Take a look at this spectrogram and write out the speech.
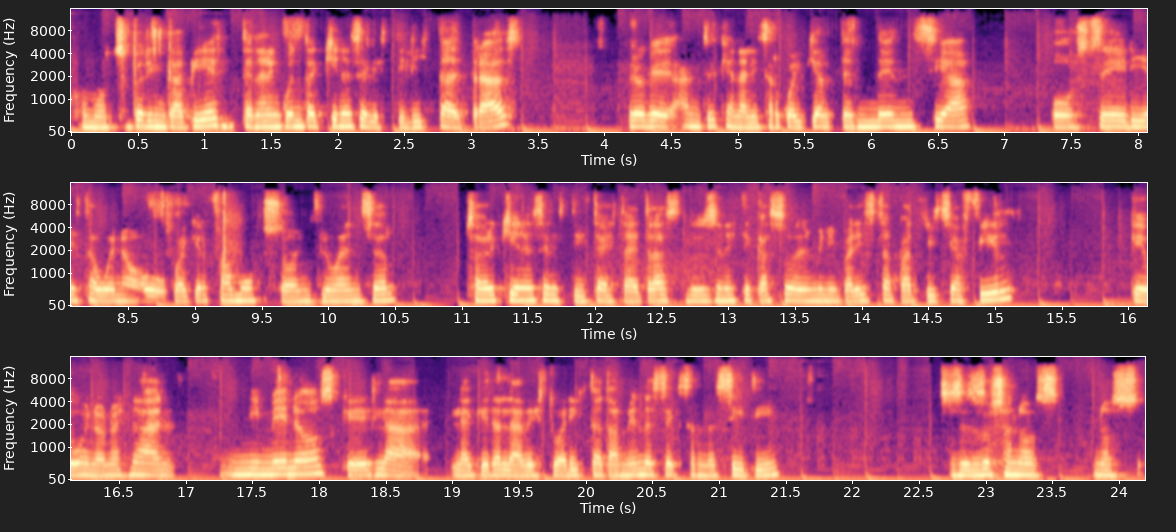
como súper hincapié es tener en cuenta quién es el estilista detrás. Creo que antes que analizar cualquier tendencia o serie, está bueno, o cualquier famoso influencer, saber quién es el estilista que está detrás. Entonces, en este caso de Mini Paris está Patricia Field, que bueno, no es nada ni menos que es la, la que era la vestuarista también de Sex and the City. Entonces, eso ya nos, nos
